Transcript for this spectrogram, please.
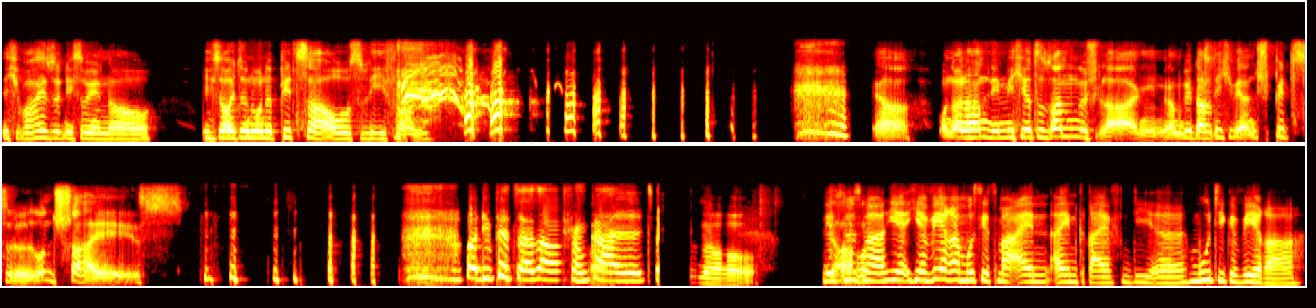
ich weiß es nicht so genau. Ich sollte nur eine Pizza ausliefern. ja, und dann haben die mich hier zusammengeschlagen, haben gedacht, ich wäre ein Spitzel und Scheiß. und die Pizza ist auch schon kalt. Genau. Jetzt ja, müssen wir, hier, hier Vera muss jetzt mal ein, eingreifen, die äh, mutige Vera,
